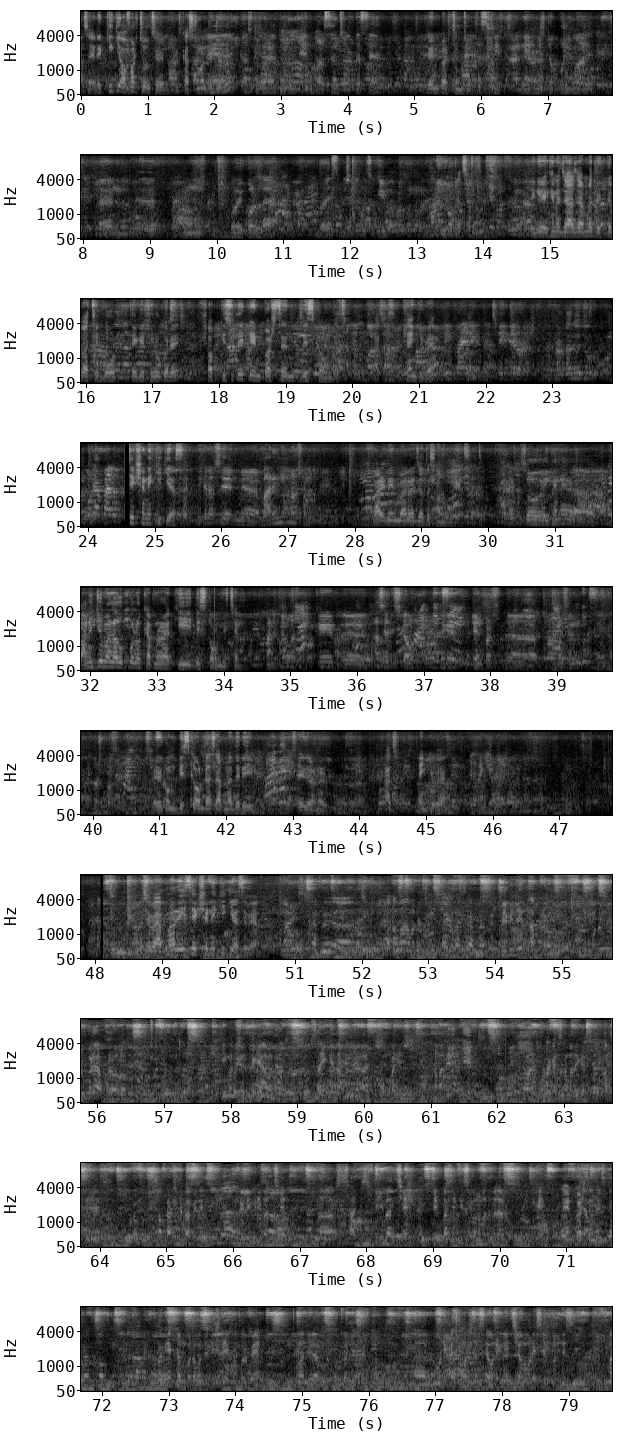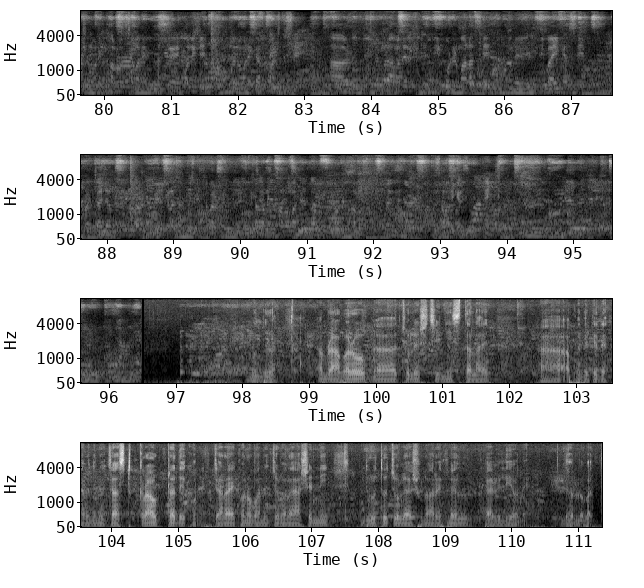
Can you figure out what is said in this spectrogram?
আচ্ছা এটা কি কি অফার চলছে কাস্টমারদের জন্য? কাস্টমারের জন্য টেন পার্সেন্ট চলতেছে। টেন পার্সেন্ট চলতেছে। নির্দিষ্ট পরিমাণ ক্রয় করলে আমরা স্পেশাল কিছু গিফট এগে- এখানে যা যা আমরা দেখতে পাচ্ছি বোর্ড থেকে শুরু করে সব কিছুতেই টেন পার্সেন্ট ডিসকাউন্ট আছে। আচ্ছা থ্যাংক ইউ ভাই। সেকশনে কি কি আছে? এখানে আছে বাড়ি নির্মাণ সামগ্রী। বাড়ি নির্মাণের যত সামগ্রী আছে। সো এখানে বাণিজ্য মেলা উপলক্ষে আপনারা কি ডিসকাউন্ট দিচ্ছেন? বাণিজ্য মেলা সম্পর্কে আছে ডিসকাউন্ট পনেরো থেকে টেন পার্সেন্ট পনেরো পার্সেন্ট দশ পার্সেন্ট এরকম ডিসকাউন্ট আছে আপনাদের এই এই ধরনের। আচ্ছা থ্যাংক ইউ ভাই। আচ্ছা ভাই আপনার এই সেকশনে কি কি আছে ভাইয়া? আমার আপনার আমাদের আপনার বেবিদের আপনার হলো তিন শুরু করে আপনার হলো তিন বছর থেকে আমাদের হলো সাইকেল আমাদের কোম্পানির আমাদের বিভিন্ন ধরনের প্রোডাক্ট আছে আমাদের কাছে আপনি মোটামুটি সব কাস্টমার পাবেন হোম ডেলিভারি পাচ্ছেন সার্ভিস ফ্রি পাচ্ছেন টেন পার্সেন্ট ডিসকাউন্ট আমাদের মেলার উপলক্ষে। 10% discount। প্রোডাক্ট এক নম্বর আমাদের দেশের এক নম্বর ব্র্যান্ড আমাদের কোম্পানি অনেক কাস্টমার আসছে অনেক নিচ্ছে আমরা অনেক সেল করতেছি। মাসে অনেক ভালো হচ্ছে আমাদের। আজকে হলিডে অনেক কাস্টমার আসতেছে। আর আমরা আমাদের ইম্পোর্টের মাল আছে আমাদের ইজি বাইক আছে চাইলে আপনারা করতে পারবেন। অনেক ভালো আমাদের আমি অনেক ভালো ঠিক আছে থ্যাংক ইউ বন্ধুরা আমরা আবারও আহ, চলে এসেছি নিচতলায়। আহ, আপনাদেরকে দেখানোর জন্য জাস্ট ক্রাউডটা দেখুন। যারা এখনও বাণিজ্য মেলায় আসেননি দ্রুত চলে আসুন আর এফ এল প্যাভিলিয়নে ধন্যবাদ।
